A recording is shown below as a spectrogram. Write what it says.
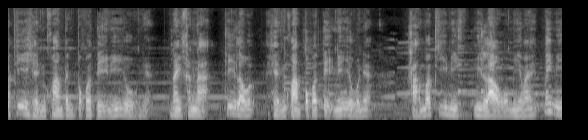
ถ้าพี่เห็นความเป็นปกตินี้อยู่เนี่ย ในขณะที่เราเห็นความปกตินี้อยู่เนี่ย ถามว่าพี่มีมีเรามีไหมไม่มี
